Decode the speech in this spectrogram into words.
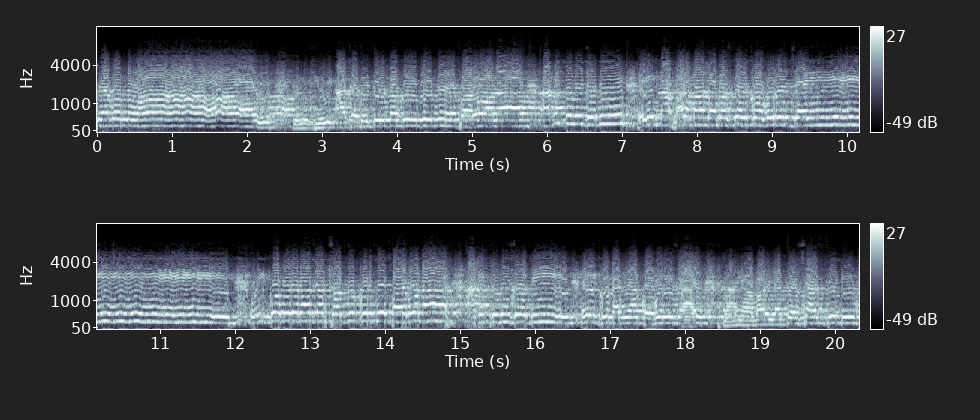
তেমন তুমি কি ওই আগামীদের মধ্যে বলতে পারো না? আমি তুমি যদি এই নাফারমান অবস্থায় কবরে যাই, ওই কবরের আজাব সহ্য করতে পারব না। আমি তুমি যদি এই গুণানিয়া কবরে যাই, তাই আমার এত শাস্তি দিব।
